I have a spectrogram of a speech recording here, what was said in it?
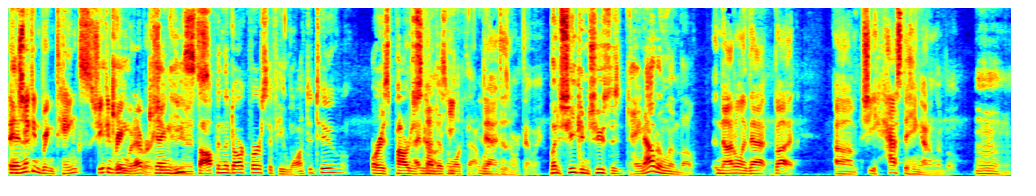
and, she can bring tanks. She can bring whatever. She Can he stop in the dark verse if he wanted to, or his power just kind of doesn't he- work that way? Yeah, it doesn't work that way. But she can choose to hang out in limbo. not only that, but um, she has to hang out in limbo. Mm.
